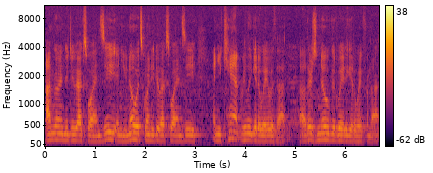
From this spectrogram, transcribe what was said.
I'm going to do X, Y, and Z, and you know it's going to do X, Y, and Z, and you can't really get away with that. Uh, there's no good way to get away from that.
